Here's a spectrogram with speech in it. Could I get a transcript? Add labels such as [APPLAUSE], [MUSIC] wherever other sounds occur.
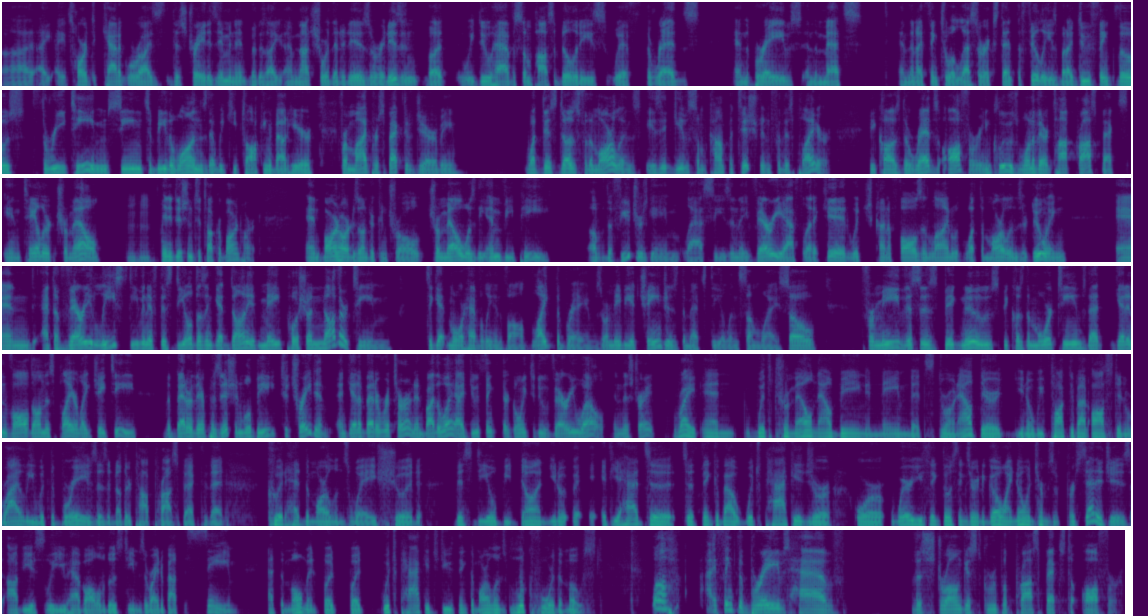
Uh, I, it's hard to categorize this trade as imminent because I, am not sure that it is or it isn't, but we do have some possibilities with the Reds and the Braves and the Mets, and then I think to a lesser extent the Phillies. But I do think those three teams seem to be the ones that we keep talking about here. From my perspective, Jeremy, what this does for the Marlins is it gives some competition for this player because the Reds' offer includes one of their top prospects in Taylor Trammell mm-hmm. in addition to Tucker Barnhart. And Barnhart is under control. Trammell was the MVP of the futures game last season, a very athletic kid, which kind of falls in line with what the Marlins are doing. And at the very least, even if this deal doesn't get done, it may push another team to get more heavily involved, like the Braves, or maybe it changes the Mets deal in some way. So for me, this is big news because the more teams that get involved on this player, like JT, the better their position will be to trade him and get a better return. And by the way, I do think they're going to do very well in this trade. Right. And with Trammell now being a name that's thrown out there, you know, we've talked about Austin Riley with the Braves as another top prospect that could head the Marlins' way should this deal be done. You know, if you had to to think about which package or or where you think those things are going to go, I know in terms of percentages, obviously you have all of those teams right about the same at the moment, but but which package do you think the Marlins look for the most? Well, I think the Braves have the strongest group of prospects to offer.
